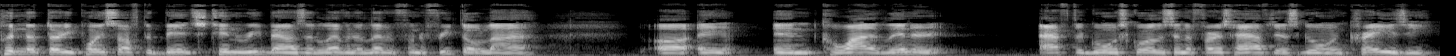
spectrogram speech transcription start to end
putting up 30 points off the bench, 10 rebounds, and 11 11 from the free throw line. Uh, and, and Kawhi Leonard, after going scoreless in the first half, just going crazy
